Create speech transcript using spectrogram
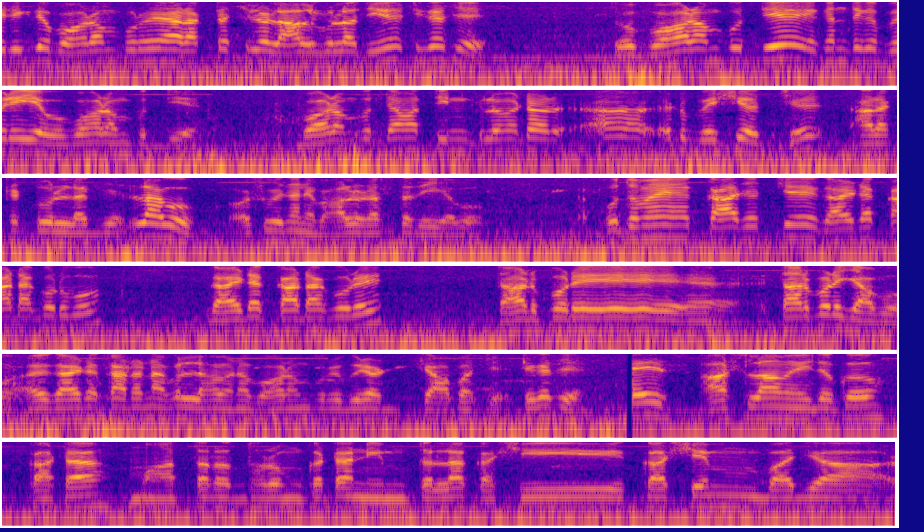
এদিক দিয়ে বহরমপুর হয়ে আর একটা ছিল লালগোলা দিয়ে, ঠিক আছে? তো বহরমপুর দিয়ে এখান থেকে বেরিয়ে যাব, বহরমপুর দিয়ে। বহরমপুর দিয়ে আমার তিন কিলোমিটার একটু বেশি হচ্ছে আর একটা টোল লাগছে। লাগুক, অসুবিধা নেই, ভালো রাস্তা দিয়ে যাব। প্রথমে কাজ হচ্ছে গাড়িটা কাটা করব। গাড়িটা কাটা করে তারপরে তারপরে যাব। গাড়িটা কাটা না করলে হবে না, বহরমপুরে বিরাট চাপ আছে, ঠিক আছে? আসলাম এই দেখো, কাটা মা তারা ধরম কাটা, নিমতলা, কাশি, কাশেম বাজার।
